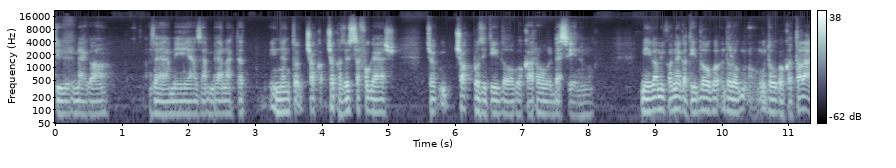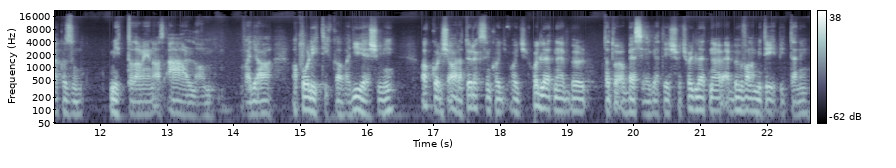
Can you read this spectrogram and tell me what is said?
tűr meg a, az elméje az embernek, tehát innentől csak, csak az összefogás, csak, csak pozitív dolgokról beszélünk. Még amikor negatív dolgo, dolog, dolgokat találkozunk, mit tudom én, az állam, vagy a, a politika, vagy ilyesmi, akkor is arra törekszünk, hogy hogy, hogy lehetne ebből, tehát a beszélgetés, hogy hogy lehetne ebből valamit építeni.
